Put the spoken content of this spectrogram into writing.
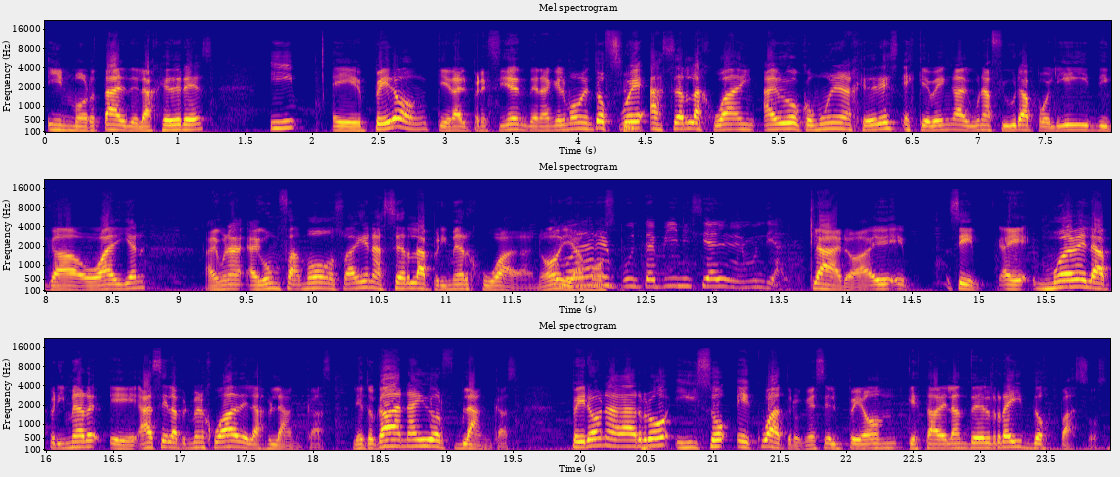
inmortal del ajedrez. Y eh, Perón, que era el presidente en aquel momento, fue a hacer la jugada. en- Algo común en ajedrez es que venga alguna figura política o alguien, alguna, algún famoso, alguien a hacer la primer jugada, ¿no? Como dar Digamos. el puntapié inicial en el mundial. Claro, eh, sí, eh, mueve la primer, hace la primera jugada de las blancas. Le tocaba a Naidorf blancas. Perón agarró y hizo E4, que es el peón que está delante del rey, dos pasos.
